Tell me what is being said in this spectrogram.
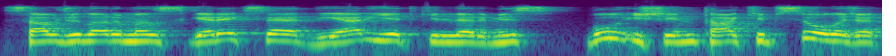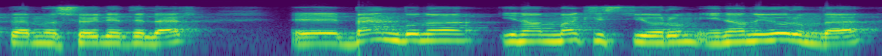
savcılarımız gerekse diğer yetkililerimiz bu işin takipçisi olacaklarını söylediler. E, ben buna inanmak istiyorum, inanıyorum da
